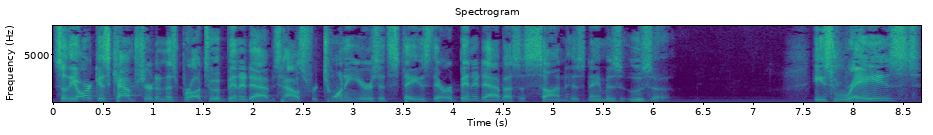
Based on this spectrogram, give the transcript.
So the ark is captured and is brought to Abinadab's house. For 20 years it stays there. Abinadab has a son. His name is Uzzah. He's raised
